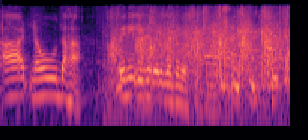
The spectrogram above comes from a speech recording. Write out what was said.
आठ नऊ दहा. वहिनी एक हजार रुपयाचं बक्षीस.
